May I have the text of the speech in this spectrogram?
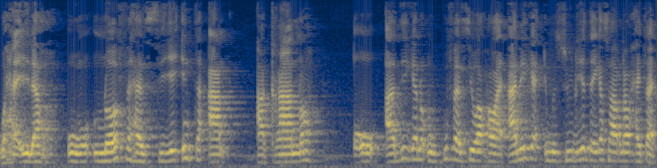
waxaa ilaah uu noo fahansiiyey inta aan aqaano adigana uu ku fahansiiye waxawaay aniga mas'uuliyadda iga saarna waxay tahay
